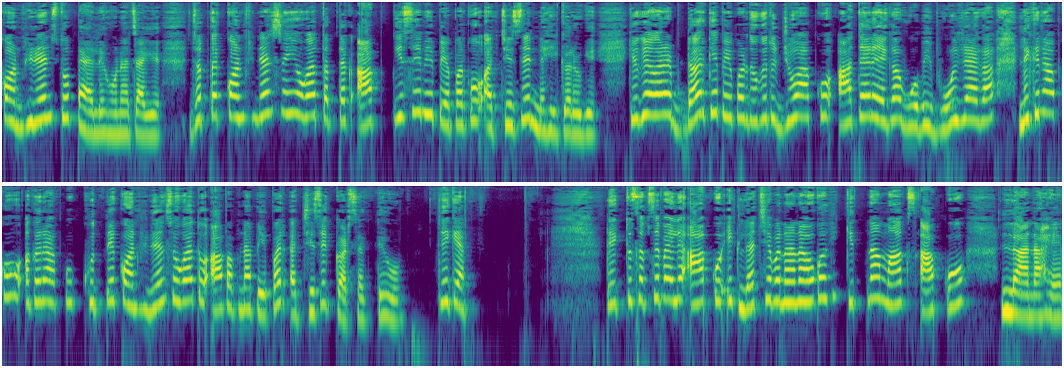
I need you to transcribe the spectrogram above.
कॉन्फिडेंस तो पहले होना चाहिए। जब तक कॉन्फिडेंस नहीं होगा, तब तक आप किसी भी पेपर को अच्छे से नहीं करोगे। क्योंकि अगर आप डर के पेपर दोगे तो जो आपको आता रहेगा, वो भी भूल जाएगा। लेकिन आपको, अगर आपको खुद पे कॉन्फिडेंस होगा तो आप अपना पेपर अच्छे से कर सकते हो। ठीक है? ठीक तो सबसे पहले आपको एक लक्ष्य बनाना होगा कि कितना मार्क्स आपको लाना है।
